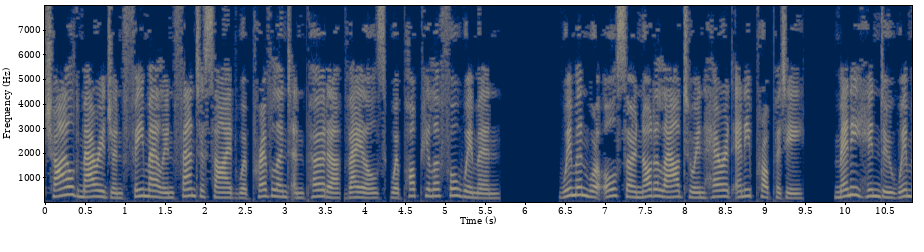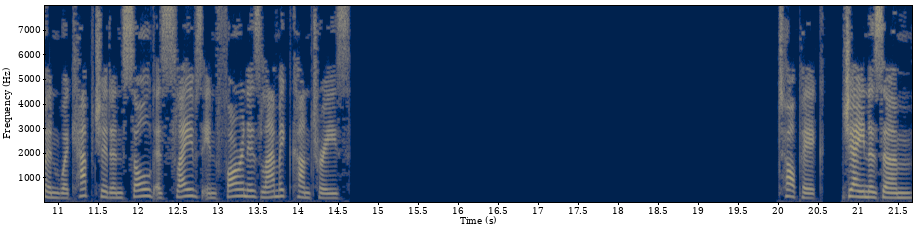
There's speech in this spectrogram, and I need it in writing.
Child marriage and female infanticide were prevalent and purdah veils were popular for women. Women were also not allowed to inherit any property. Many Hindu women were captured and sold as slaves in foreign Islamic countries. Jainism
